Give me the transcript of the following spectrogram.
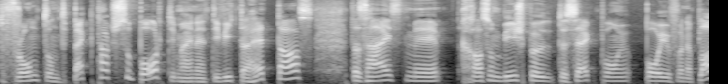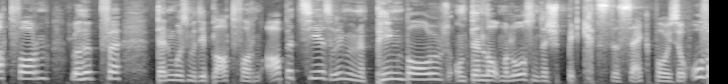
der Front- und Backtouch-Support. Ich meine, die Vita hat das. Das heisst, man kann zum Beispiel den Sackboy auf eine Plattform hüpfen, dann muss man die Plattform abziehen, so wie mit einem Pinball, und dann lässt man los und dann spickt es den Sackboy so auf.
